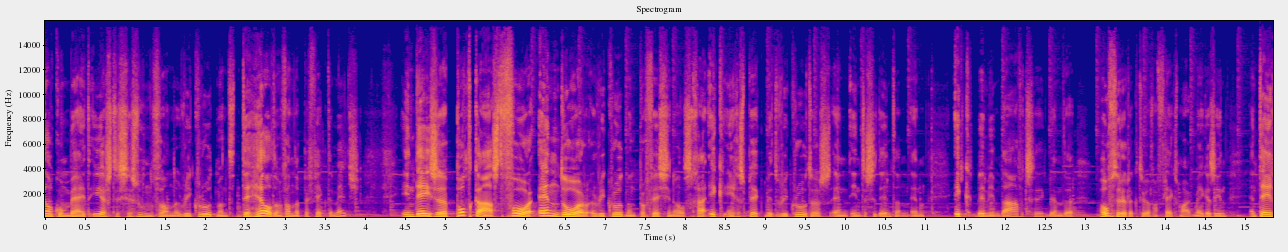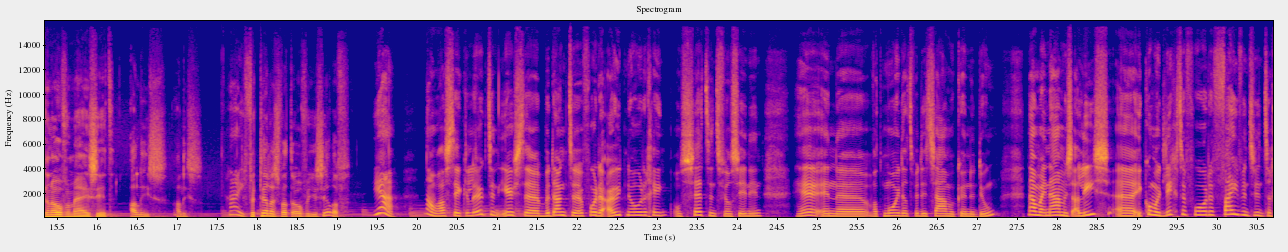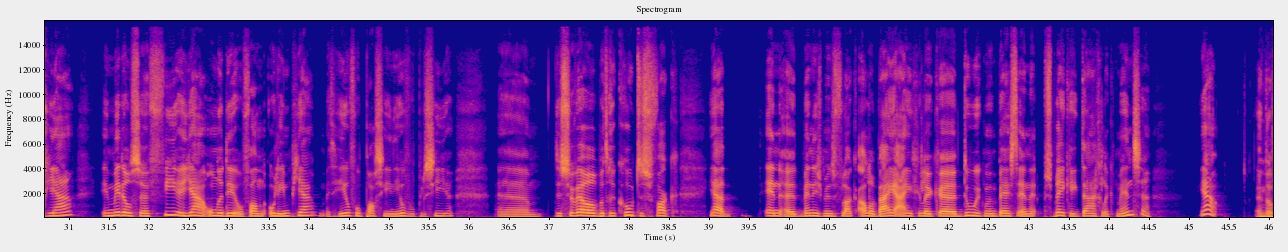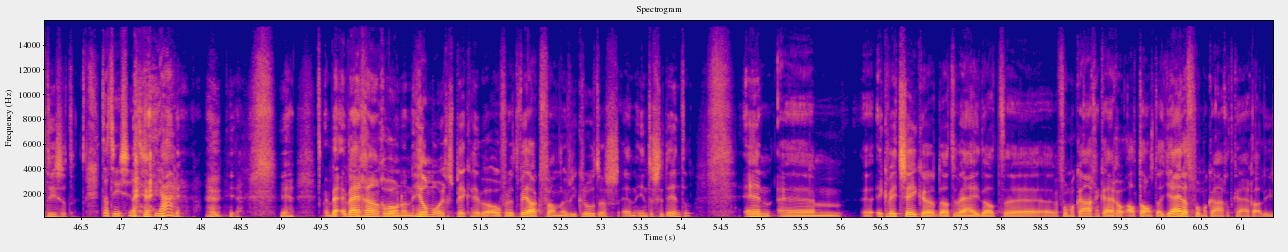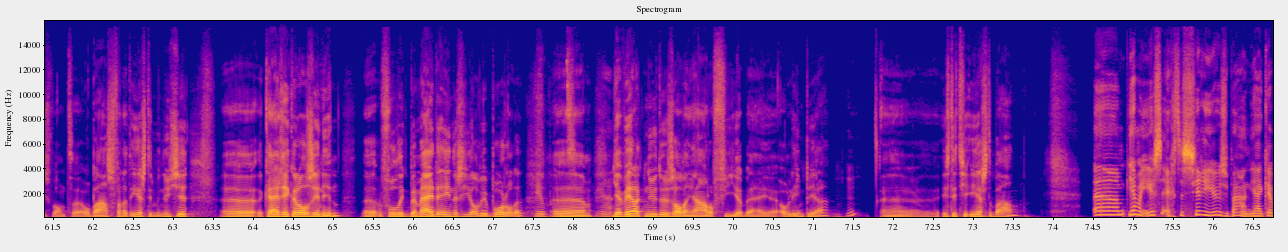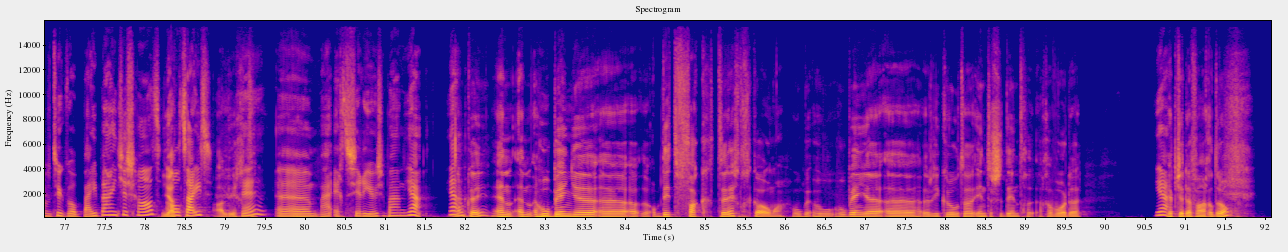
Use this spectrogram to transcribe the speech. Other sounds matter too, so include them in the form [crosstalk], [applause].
Welkom bij het eerste seizoen van Recruitment, de helden van de perfecte match. In deze podcast voor en door recruitment professionals ga ik in gesprek met recruiters en intercedenten. En ik ben Wim Davidsen, ik ben de hoofdredacteur van Flexmark Magazine. En tegenover mij zit Alice. Alice, Hi. vertel eens wat over jezelf. Ja, nou hartstikke leuk. Ten eerste bedankt eh, voor de uitnodiging. Ontzettend veel zin in. Hè? En eh, wat mooi dat we dit samen kunnen doen. Nou, mijn naam is Alice. Eh, ik kom uit Lichtenvoorde, 25 jaar. Inmiddels eh, vier jaar onderdeel van Olympia. Met heel veel passie en heel veel plezier. Ehm, dus zowel op het recruitersvak ja, en het managementvlak, allebei eigenlijk, eh, doe ik mijn best en bespreek ik dagelijks mensen. Ja, En dat is het. dat is het. Ja. [laughs] [laughs] ja, ja. Wij, wij gaan gewoon een heel mooi gesprek hebben over het werk van recruiters en intercedenten. En ehm, eh, ik weet zeker dat wij dat eh, eh, voor elkaar gaan krijgen. Althans, dat jij dat voor elkaar gaat krijgen, Alice. Want op basis van het eerste minuutje eh, krijg ik er al zin in. Voel ik bij mij de energie alweer borrelen. Heel goed. Ehm, ja. Jij werkt nu dus al een jaar of vier bij Olympia. Mhm. Is dit je eerste baan? Ehm, ja, mijn eerste echte serieuze baan. Ja, ik heb natuurlijk wel bijbaantjes gehad, Ja. altijd. Allicht. Hè? Ehm, Maar echt een serieuze baan, ja. Ja. Oké, en, en hoe ben je eh, op dit vak terechtgekomen? Hoe, hoe, hoe ben je eh, recruiter, intercedent ge- geworden? ja. Heb je daarvan gedroomd?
